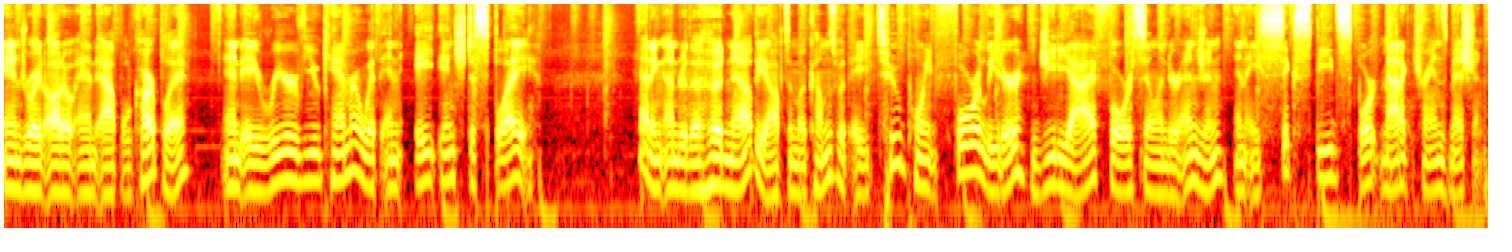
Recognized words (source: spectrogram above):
Android Auto and Apple CarPlay, and a rear view camera with an 8 inch display. Heading under the hood now, the Optima comes with a 2.4 liter GDI 4 cylinder engine and a 6 speed Sportmatic transmission.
